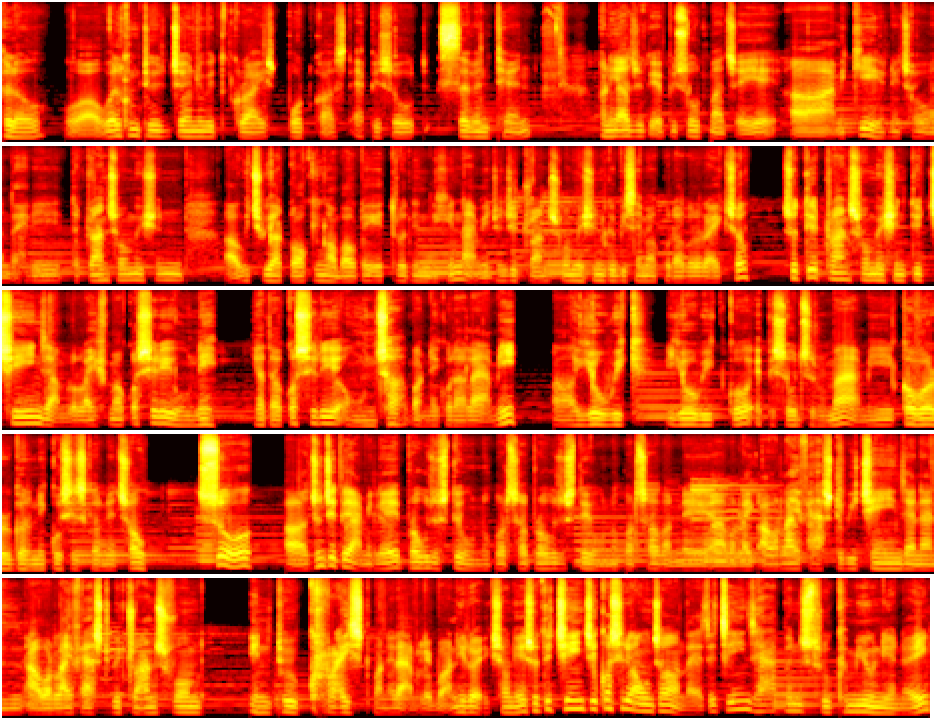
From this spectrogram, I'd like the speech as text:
Hello, welcome to Journey with Christ podcast episode seven ten अनि आजको एपिसोडमा चाहिँ हामी के हेर्नेछौँ भन्दाखेरि the transformation which we are talking about है यत्रो दिनदेखि हामी जुन चाहिँ ट्रान्सफर्मेसनको विषयमा कुरा गरिरहेको छौँ सो त्यो ट्रान्सफर्मेसन त्यो चेन्ज हाम्रो लाइफमा कसरी हुने या त कसरी हुन्छ भन्ने कुरालाई हामी यो विक यो विकको एपिसोड्सहरूमा हामी कभर गर्ने कोसिस गर्नेछौँ सो जुन चाहिँ त्यो हामीले प्रभु जस्तै हुनुपर्छ प्रभु जस्तै हुनुपर्छ भन्ने अब like our life has to be change and and our life has to be transformed into Christ भनेर हामीले भनिरहेको छौँ नि। है सो त्यो चेन्ज चाहिँ कसरी आउँछ भन्दाखेरि चाहिँ चेन्ज ह्यापन्स थ्रु कम्युनियन है।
